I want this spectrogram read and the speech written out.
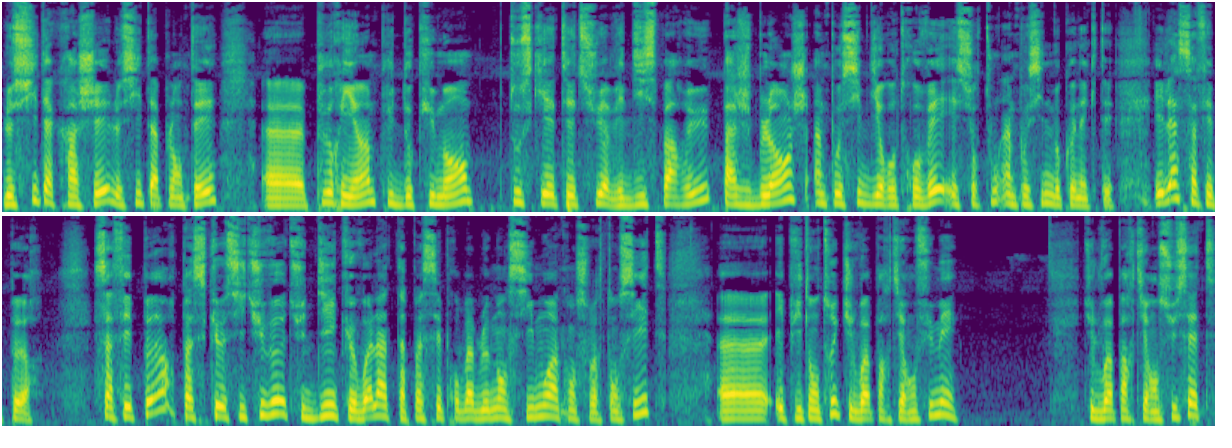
Le site a craché, le site a planté, euh, plus rien, plus de documents, tout ce qui était dessus avait disparu, page blanche, impossible d'y retrouver et surtout impossible de me connecter. Et là, ça fait peur. Ça fait peur parce que si tu veux, tu te dis que voilà, tu as passé probablement six mois à construire ton site euh, et puis ton truc, tu le vois partir en fumée. Tu le vois partir en sucette.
